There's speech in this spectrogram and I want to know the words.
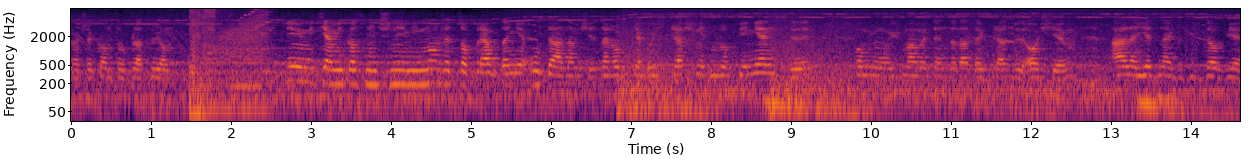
Nasze konto wlatują. Z tymi misjami kosmicznymi może co prawda nie uda nam się zarobić jakoś strasznie dużo pieniędzy, pomimo iż mamy ten dodatek razy 8, ale jednak widzowie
